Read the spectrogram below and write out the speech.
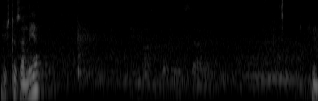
Liegt das an mir? Hm.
